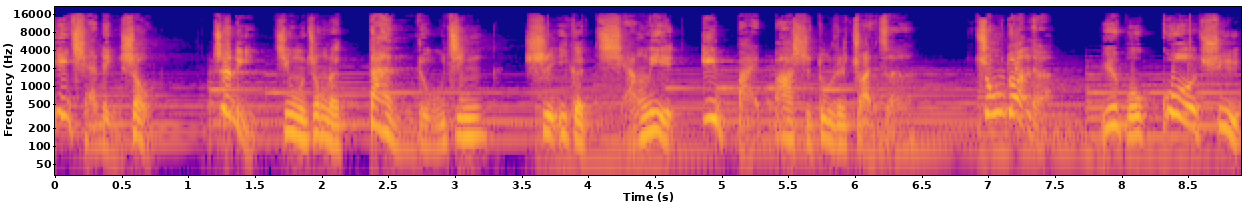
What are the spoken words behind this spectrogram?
一起来领受。这里经文中的“但如今”。是一个强烈一百八十度的转折，中断了约伯过去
